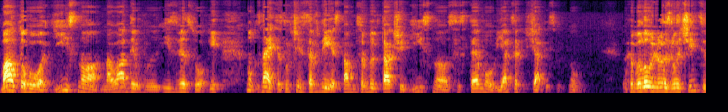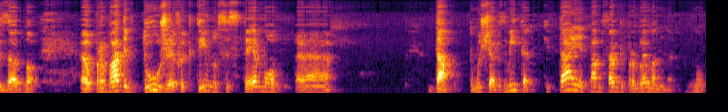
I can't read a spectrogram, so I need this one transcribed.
Мало того, дійсно наладив і зв'язок. І, ну, знаєте, злочинець завжди є, там зробив так, що дійсно систему, як захищатись. Ну, виловлювали злочинців заодно. Е, Впровадив дуже ефективну систему е, дамб. Тому що, розумієте, в Китаї там завжди проблема, ну,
